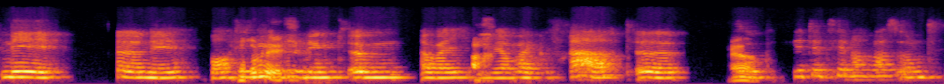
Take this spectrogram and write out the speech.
Nee, äh, nee, brauchte ich nicht unbedingt. Ähm, aber ich, wir haben halt gefragt, äh, ja. so, geht jetzt hier noch was und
